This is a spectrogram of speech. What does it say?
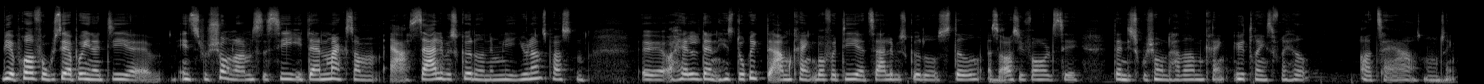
Vi har prøvet at fokusere på en af de øh, institutioner, man skal sige, i Danmark, som er særligt beskyttet, nemlig Jyllandsposten, øh, og hele den historik, der er omkring, hvorfor de er et særligt beskyttet sted, altså også i forhold til den diskussion, der har været omkring ytringsfrihed og terror og sådan nogle ting.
